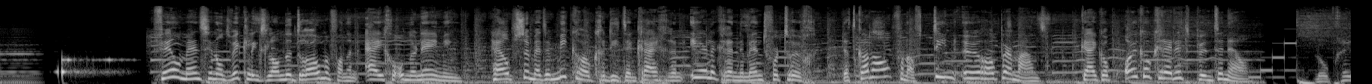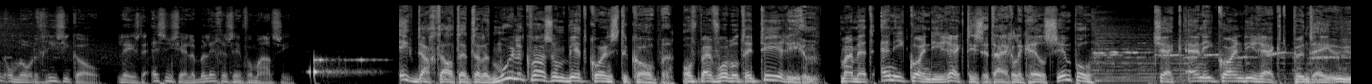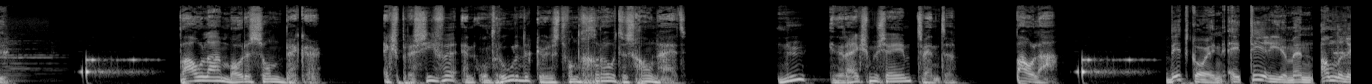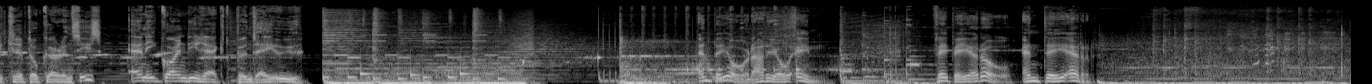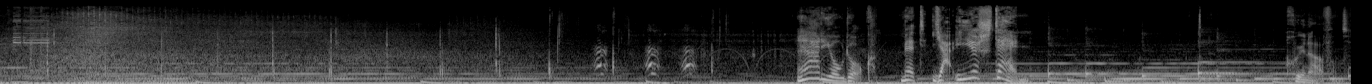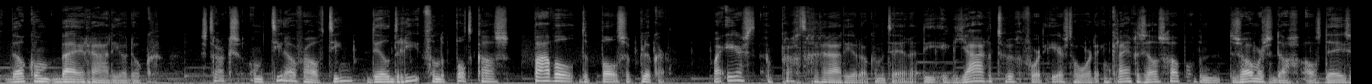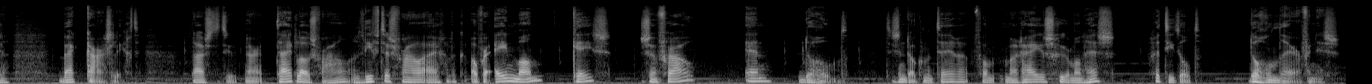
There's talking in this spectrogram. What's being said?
Veel mensen in ontwikkelingslanden dromen van een eigen onderneming. Help ze met een microkrediet en krijg er een eerlijk rendement voor terug. Dat kan al vanaf 10 euro per maand. Kijk op oicocredit.nl Loop geen onnodig risico. Lees de essentiële beleggersinformatie. Ik dacht altijd dat het moeilijk was om bitcoins te kopen. Of bijvoorbeeld Ethereum. Maar met Anycoin Direct is het eigenlijk heel simpel. Check anycoindirect.eu Paula Modesson Becker. Expressieve en ontroerende kunst van grote schoonheid. Nu in Rijksmuseum Twente. Paula. Bitcoin, Ethereum en andere cryptocurrencies? Anycoindirect.eu NPO Radio 1 VPRO NTR Radiodoc met Jair Stijn. Goedenavond, welkom bij Radiodoc. Straks om tien over half tien, deel 3 van de podcast Pavel de Poolse Plukker. Maar eerst een prachtige radiodocumentaire die ik jaren terug voor het eerst hoorde in klein gezelschap op een zomerse dag als deze bij Kaarslicht. Luistert u naar een tijdloos verhaal, een liefdesverhaal eigenlijk, over één man, Kees, zijn vrouw en de hond. Het is een documentaire van Marije Schuurman-Hes, getiteld De hondenerfenis.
